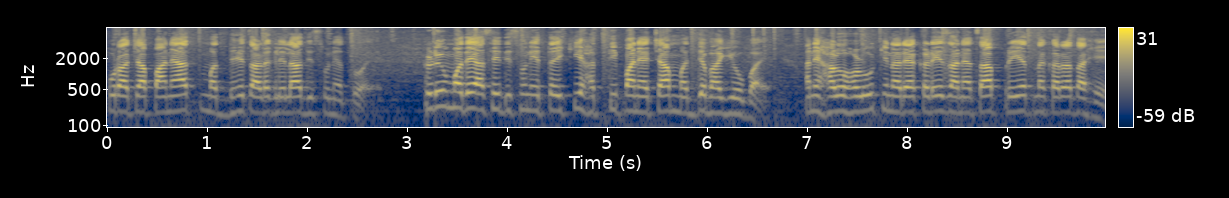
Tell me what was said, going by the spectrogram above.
पुराच्या पाण्यात मध्येच अडकलेला दिसून येतोय. व्हिडिओमध्ये असे दिसून येतंय की हत्ती पाण्याच्या मध्यभागी उभा आहे आणि हळूहळू किनाऱ्याकडे जाण्याचा प्रयत्न करत आहे.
